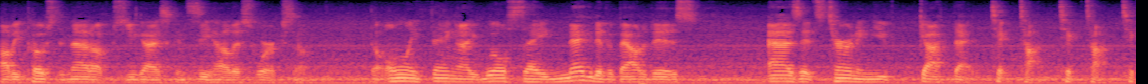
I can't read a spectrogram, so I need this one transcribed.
I'll be posting that up so you guys can see how this works. So the only thing I will say negative about it is as it's turning, you've got that tick tock, tick tock, tick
